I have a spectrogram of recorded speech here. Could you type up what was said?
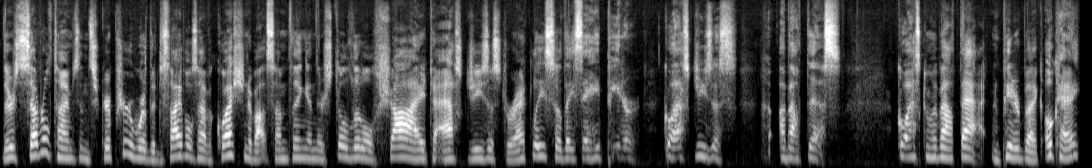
There's several times in scripture where the disciples have a question about something and they're still a little shy to ask Jesus directly, so they say, "Hey Peter, go ask Jesus about this. Go ask him about that." And Peter would be like, "Okay,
